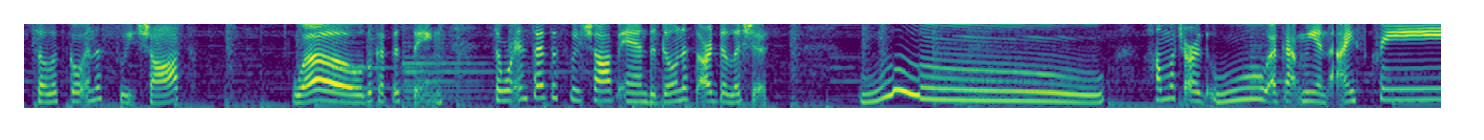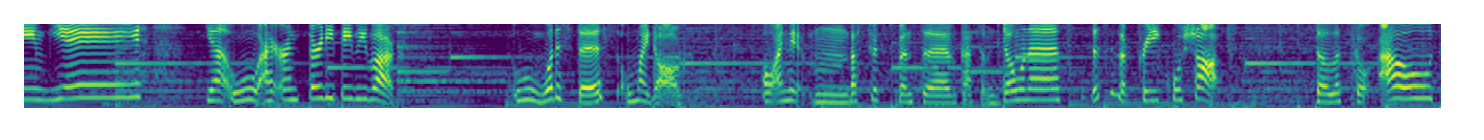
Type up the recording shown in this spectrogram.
So let's go in the sweet shop. Whoa, look at this thing. So we're inside the sweet shop and the donuts are delicious. Ooh. How much are the, ooh, I got me an ice cream. Yay. Yeah, ooh, I earned 30 baby bucks. Ooh, what is this? Oh my dog. Oh, I need, mm, that's too expensive. Got some donuts. This is a pretty cool shop. So let's go out.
